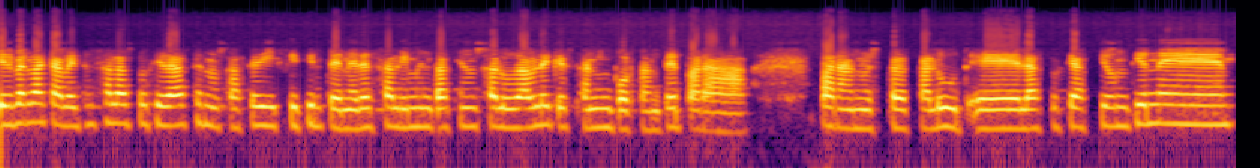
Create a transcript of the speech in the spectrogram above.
Y es verdad que a veces a la sociedad se nos hace difícil tener esa alimentación saludable que es tan importante para, para nuestra salud. Eh, la asociación tiene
